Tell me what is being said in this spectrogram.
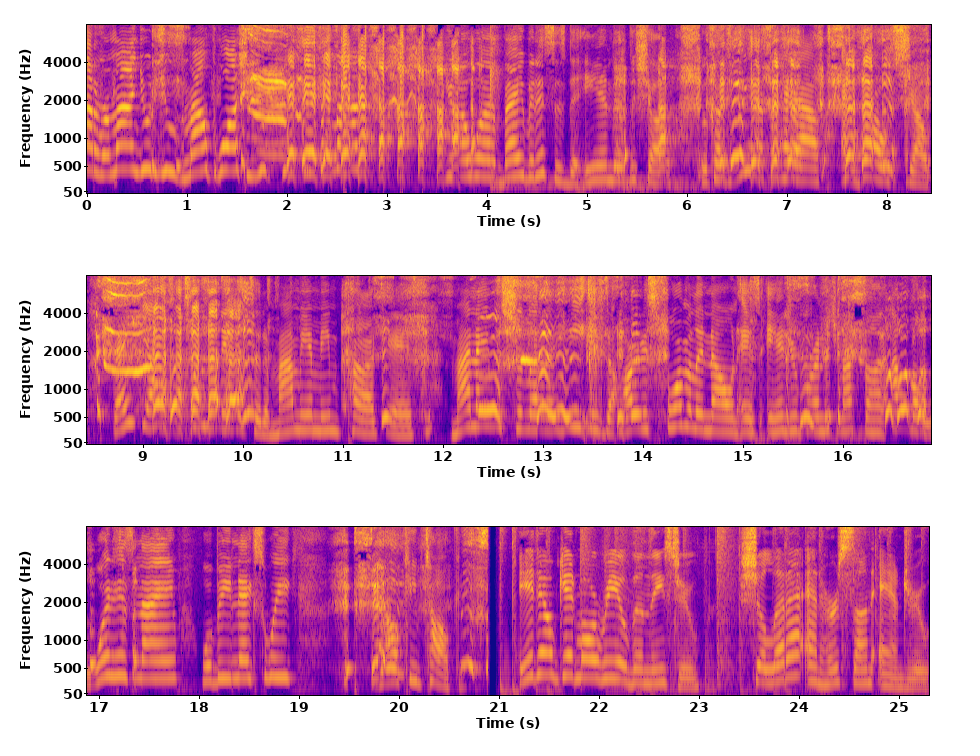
I gotta remind you to use mouthwash. and You kissing somebody. You know what, baby? This is the end of the show because we have to have a post show. Thank y'all for tuning in to the Mommy and Me podcast. My name is Shaletta. He is the artist formerly known as Andrew Brundage, my son. I don't know what his name will be next week. Y'all keep talking. It don't get more real than these two. Shaletta and her son Andrew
